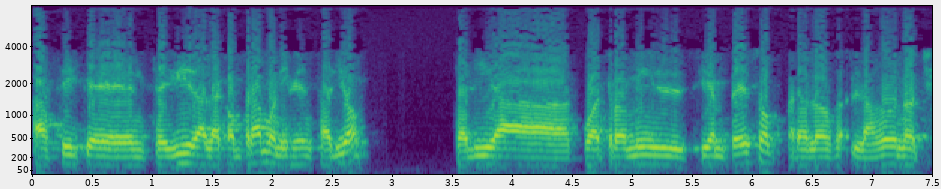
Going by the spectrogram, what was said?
así que enseguida la compramos, ni bien salió. Salía 4.100 pesos para los, las dos noches.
